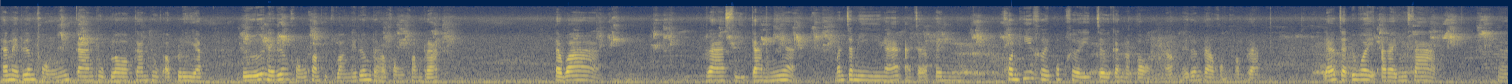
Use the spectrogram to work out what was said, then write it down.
ทั้งในเรื่องของการถูกหลอกการถูกเอาเปรียบ หรือในเรื่องของความผิดหวังในเรื่องราวของความรัก แต่ว่าราศีกันเนี่ยมันจะมีนะอาจจะเป็นคนที่เคยพบเคยเจอกันมาก่อนเนาะในเรื่องราวของความรัก แล้วจะด้วยอะไรไม่ทราบนะ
